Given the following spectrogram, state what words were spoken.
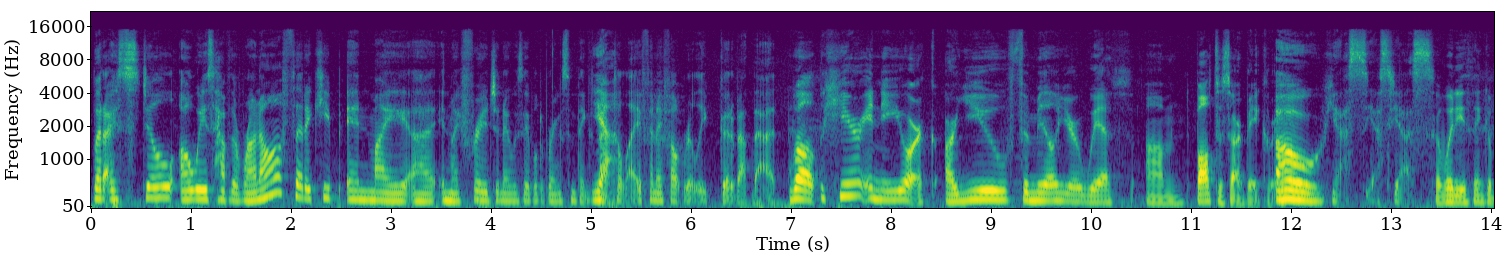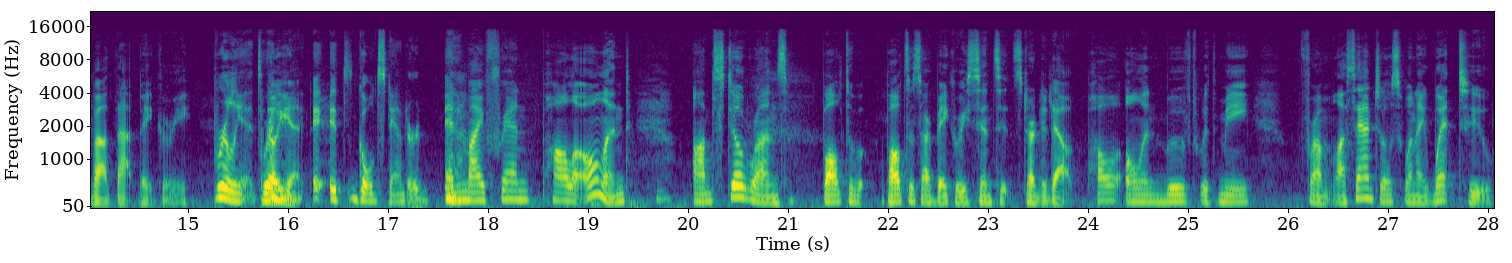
But I still always have the runoff that I keep in my uh, in my fridge, and I was able to bring some things Yeah. back to life, and I felt really good about that. Well, here in New York, are you familiar with um, Balthazar Bakery? Oh yes, yes, yes, So, what do you think about that bakery? brilliant, I mean, Brilliant. it's gold standard. And Yeah. my friend Paula Oland um, still runs Balta- Balthazar Bakery since it started out. Paula Oland moved with me from Los Angeles when I went to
